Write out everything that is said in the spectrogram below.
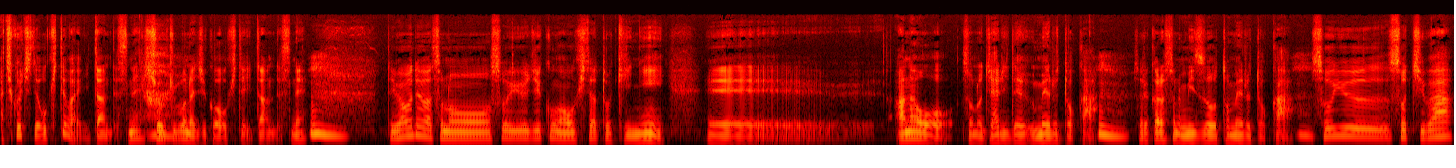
あちこちで起きてはいたんですね。小規模な事故が起きていたんですね。はい、で今まではそのそういう事故が起きた時に、えー、穴をその砂利で埋めるとか、うん、それからその水を止めるとか、そういう措置は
